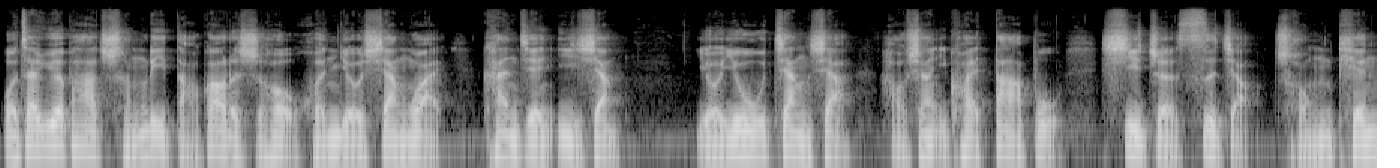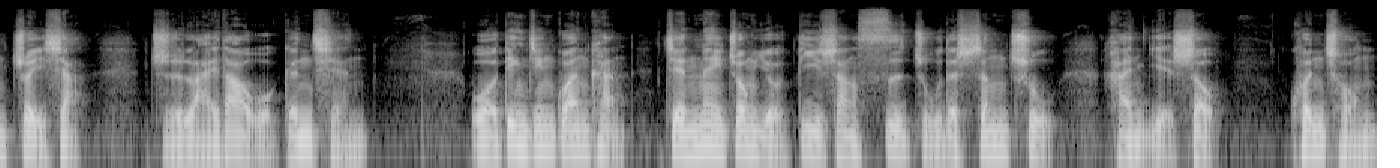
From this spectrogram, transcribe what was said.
我在约帕城里祷告的时候，魂游向外，看见异象，有一物降下，好像一块大布，系着四角，从天坠下，直来到我跟前。我定睛观看，见内中有地上四足的牲畜和野兽、昆虫，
